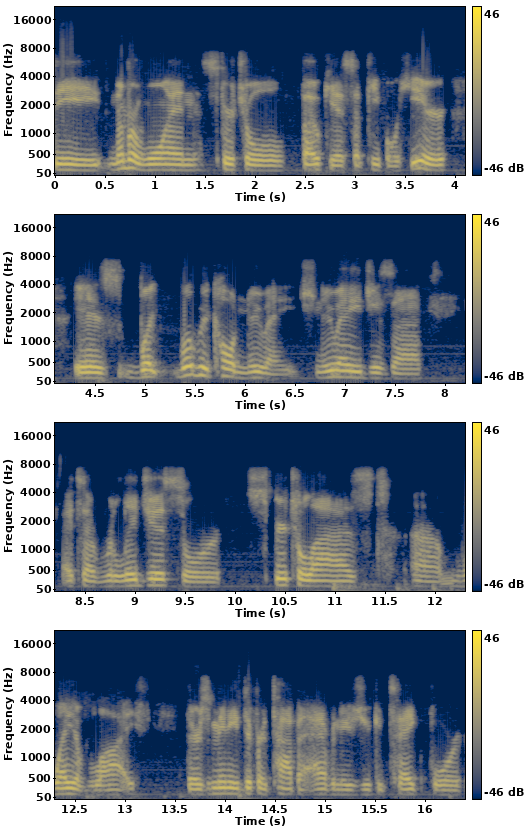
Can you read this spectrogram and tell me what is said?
the number one spiritual focus of people here is what what we call New Age. New Age is a it's a religious or spiritualized um, way of life. There's many different type of avenues you could take for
